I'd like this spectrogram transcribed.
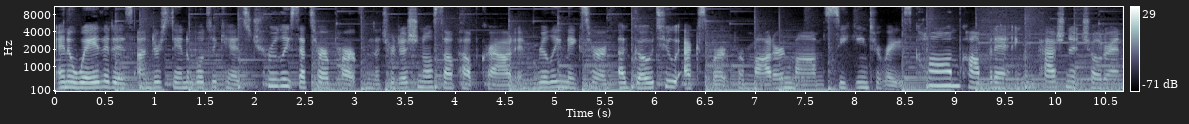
in a way that is understandable to kids truly sets her apart from the traditional self help crowd and really makes her a go to expert for modern moms seeking to raise calm, confident, and compassionate children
